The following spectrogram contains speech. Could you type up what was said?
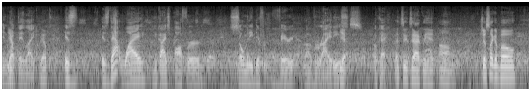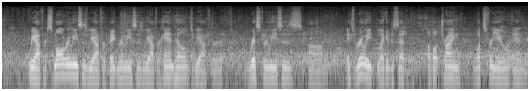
in Yep. what they like. Yep. Is is that why you guys offer so many different vari- uh, varieties? Yes, Okay. that's exactly it. Um, just like a bow, we offer small releases, we offer big releases, we offer handhelds, we offer wrist releases. Um, it's really, like I just said, about trying what's for you and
